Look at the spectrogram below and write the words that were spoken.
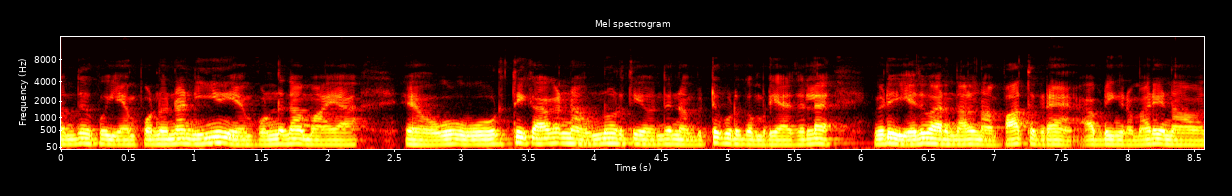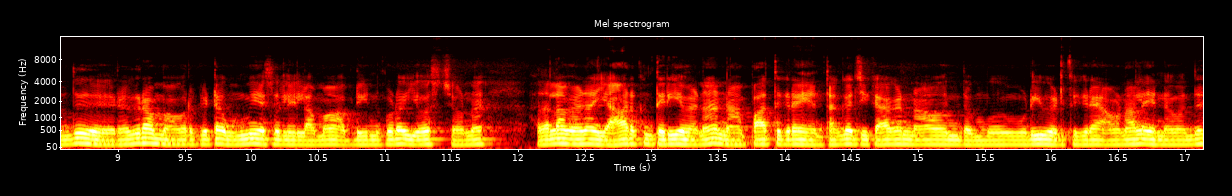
வந்து இப்போ என் பொண்ணுன்னா நீயும் என் பொண்ணு தான் மாயா ஒருத்திக்காக நான் இன்னொருத்தியை வந்து நான் விட்டு கொடுக்க முடியாதுல்ல. விடு எதுவாக இருந்தாலும் நான் பார்த்துக்கிறேன் அப்படிங்கிற மாதிரி நான் வந்து ரகுராம் அவர்கிட்ட உண்மையை சொல்லிடலாமா அப்படின்னு கூட யோசித்தோன்னே அதெல்லாம் வேணாம் யாருக்கும் தெரிய வேணாம். நான் பார்த்துக்கிறேன் என் தங்கச்சிக்காக நான் இந்த மு முடிவு எடுத்துக்கிறேன். அவனால் என்னை வந்து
